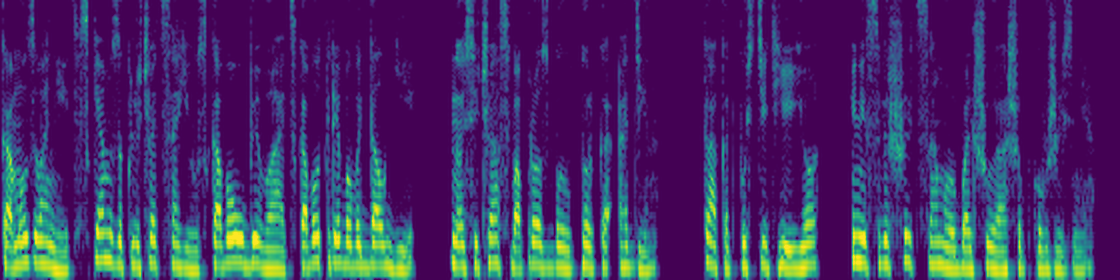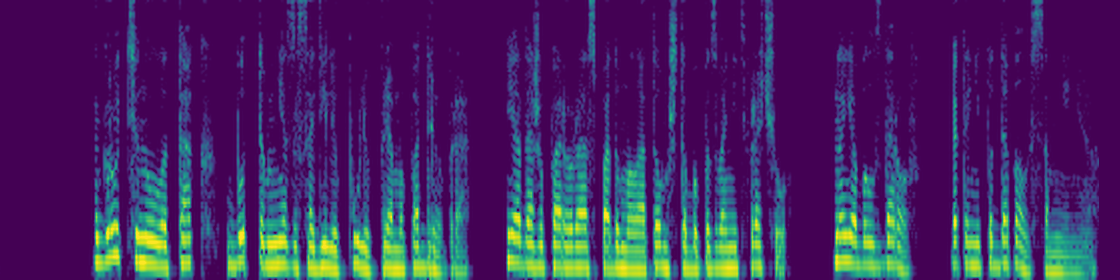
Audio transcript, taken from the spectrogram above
кому звонить, с кем заключать союз, кого убивать, с кого требовать долги. Но сейчас вопрос был только один — как отпустить ее и не совершить самую большую ошибку в жизни. Грудь тянула так, будто мне засадили пулю прямо под ребра. Я даже пару раз подумала о том, чтобы позвонить врачу. Но я был здоров, это не поддавалось сомнению.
